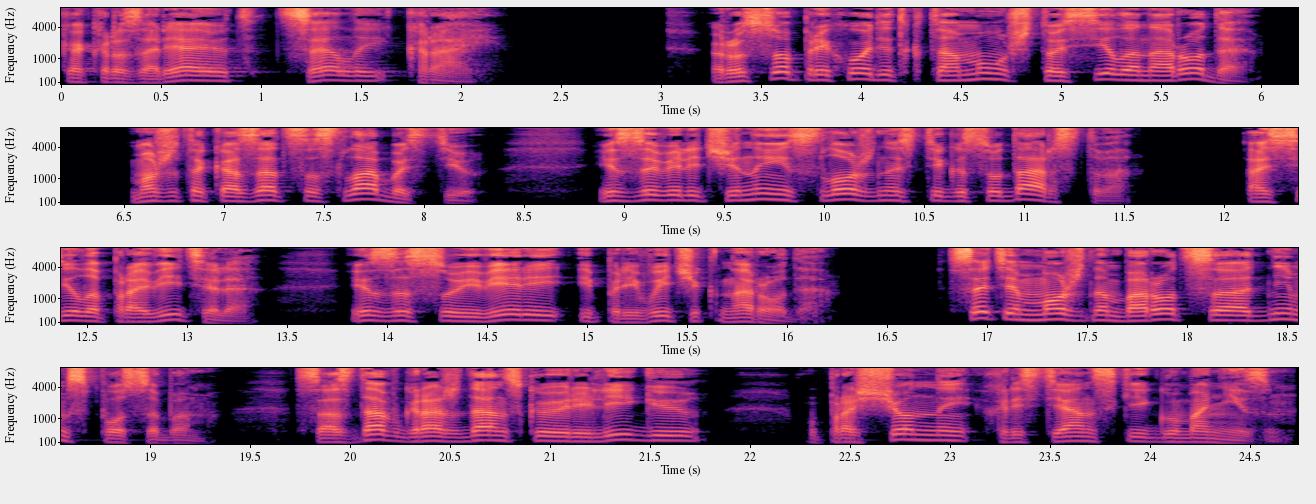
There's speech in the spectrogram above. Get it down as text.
как разоряют целый край. Руссо приходит к тому, что сила народа может оказаться слабостью из-за величины и сложности государства, а сила правителя – из-за суеверий и привычек народа. С этим можно бороться одним способом – создав гражданскую религию, упрощенный христианский гуманизм.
